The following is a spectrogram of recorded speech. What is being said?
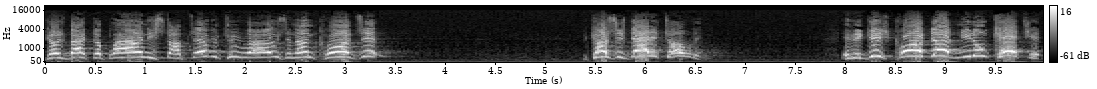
goes back to plowing, he stops every two rows and unclogs it because his daddy told him. If it gets clogged up and you don't catch it,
